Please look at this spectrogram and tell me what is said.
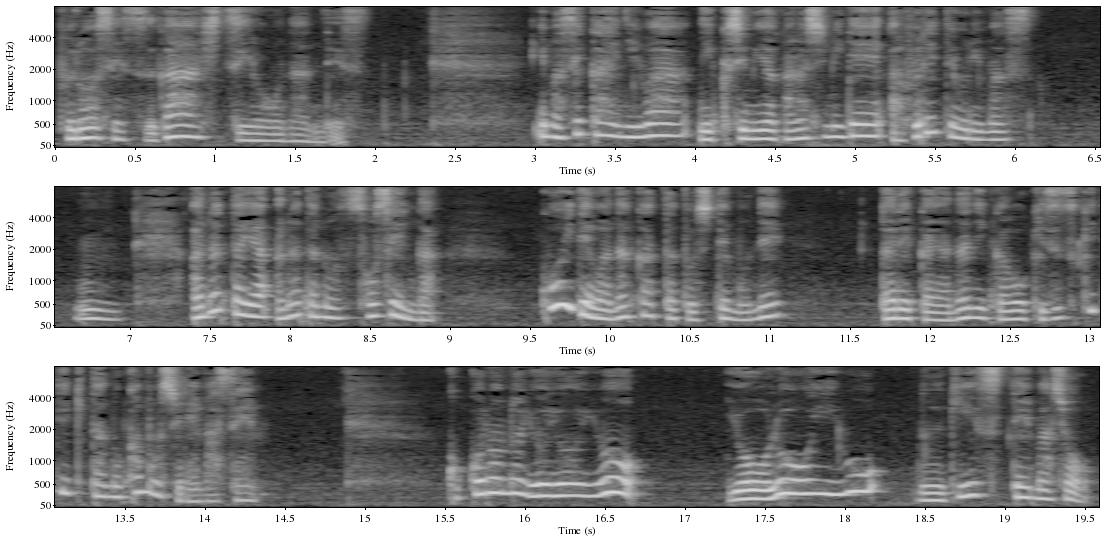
プロセスが必要なんです。今世界には憎しみや悲しみで溢れております、うん、あなたやあなたの祖先が恋ではなかったとしてもね誰かや何かを傷つけてきたのかもしれません。心の鎧を鎧を脱ぎ捨てましょう。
